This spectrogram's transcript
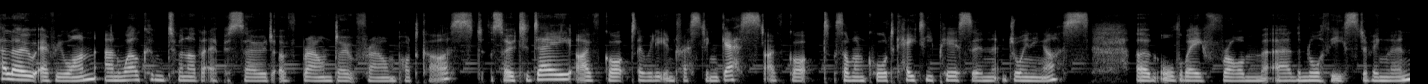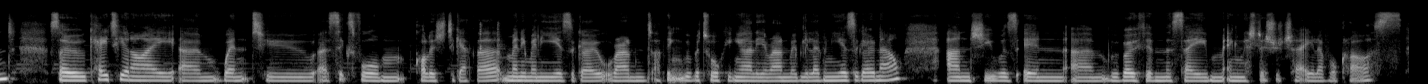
Hello, everyone, and welcome to another episode of Brown Don't Frown podcast. So, today I've got a really interesting guest. I've got someone called Katie Pearson joining us, um, all the way from uh, the northeast of England. So, Katie and I um, went to a sixth form college together many, many years ago, around, I think we were talking earlier, around maybe 11 years ago now. And she was in, um, we are both in the same English literature A level class.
